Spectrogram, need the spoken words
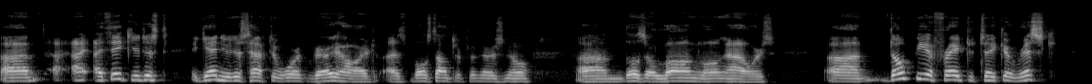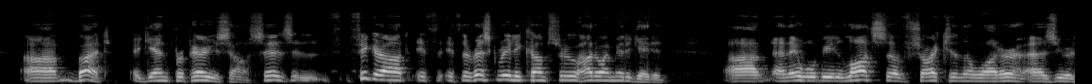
Um, I, I, think you just again you just have to work very hard, as most entrepreneurs know. Um, those are long, long hours. Um, don't be afraid to take a risk, uh, but again, prepare yourself. Says, figure out if if the risk really comes through, how do I mitigate it? Uh, and there will be lots of sharks in the water as you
